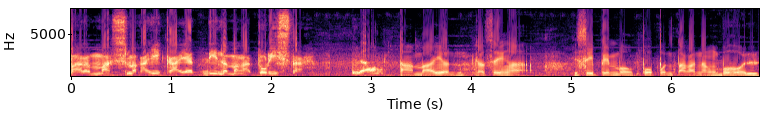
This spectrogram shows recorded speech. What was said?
para mas makahikayat din ng mga turista. Tama yun. Kasi nga, isipin mo, pupunta ka ng Bohol,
